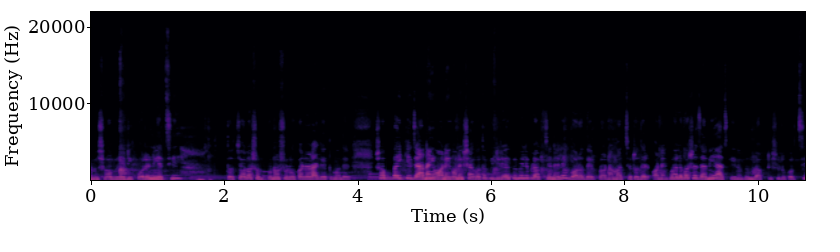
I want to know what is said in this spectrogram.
আমি সব রেডি করে নিয়েছি। তো চলো, সম্পূর্ণ শুরু করার আগে তোমাদের সবাইকে জানাই অনেক অনেক স্বাগত পিডিরাই ফ্যামিলি ব্লগ চ্যানেলে। বড়দের প্রণাম, আর ছোটোদের অনেক ভালোবাসা জানিয়ে আজকে নতুন ব্লগটি শুরু করছি।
